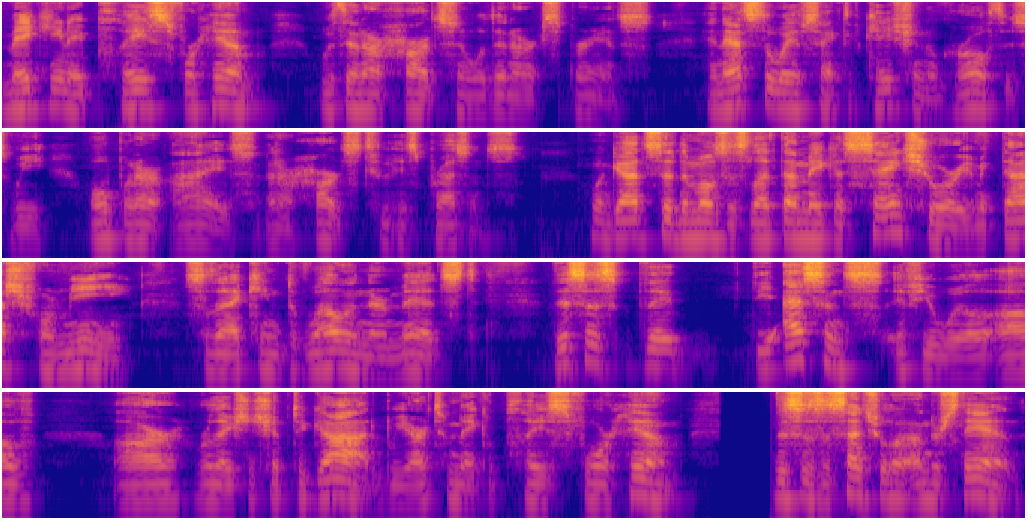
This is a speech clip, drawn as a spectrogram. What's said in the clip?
making a place for him within our hearts and within our experience. And that's the way of sanctification, of growth, is we open our eyes and our hearts to his presence. When God said to Moses, Let them make a sanctuary, a mikdash for me, so that I can dwell in their midst, this is the, the essence, if you will, of our relationship to God. We are to make a place for him. This is essential to understand.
